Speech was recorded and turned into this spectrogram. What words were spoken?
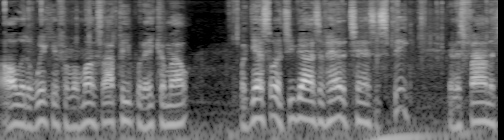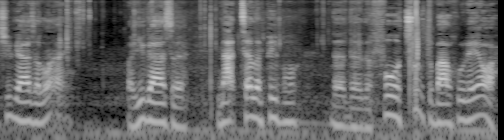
all of the wicked from amongst our people, they come out but guess what? You guys have had a chance to speak, and it's found that you guys are lying, or you guys are not telling people the, the, the full truth about who they are.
